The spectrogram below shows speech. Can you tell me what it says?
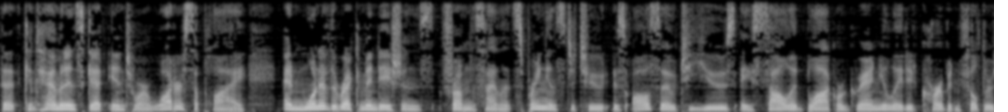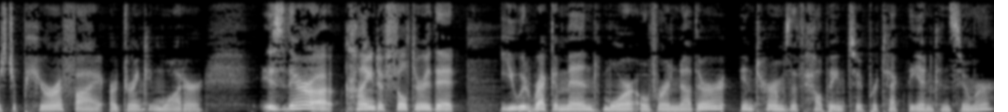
that contaminants get into our water supply. And one of the recommendations from the Silent Spring Institute is also to use a solid block or granulated carbon filters to purify our drinking water. Is there a kind of filter that you would recommend more over another in terms of helping to protect the end consumer?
